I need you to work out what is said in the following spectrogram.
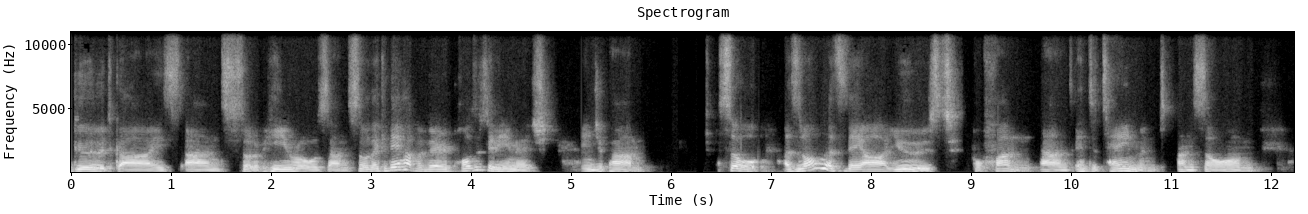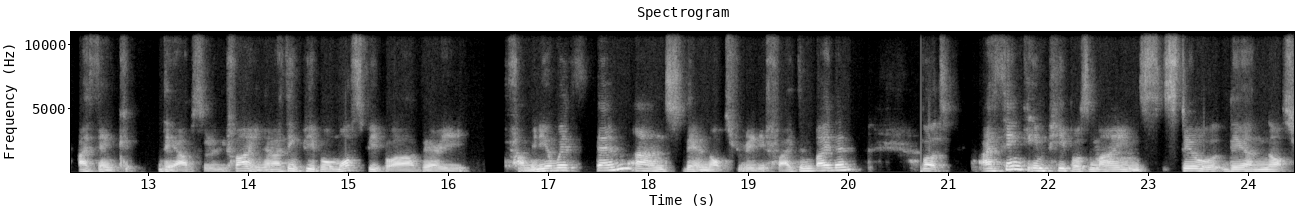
good guys and sort of heroes. And so, like, they have a very positive image in Japan. So, as long as they are used for fun and entertainment and so on, I think they're absolutely fine. And I think people, most people are very familiar with them and they're not really frightened by them. But I think in people's minds, still they are not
